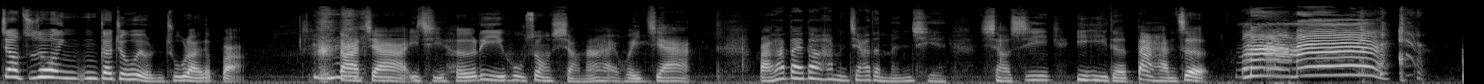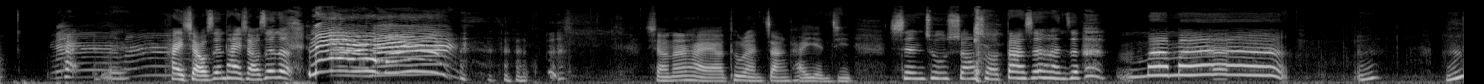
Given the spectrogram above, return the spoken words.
叫之后应应该就会有人出来了吧？大家一起合力护送小男孩回家，把他带到他们家的门前，小心翼翼的大喊着：“妈妈！” 太太小声，太小声了！妈妈！小男孩啊，突然张开眼睛，伸出双手，大声喊着：“妈妈！”嗯嗯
